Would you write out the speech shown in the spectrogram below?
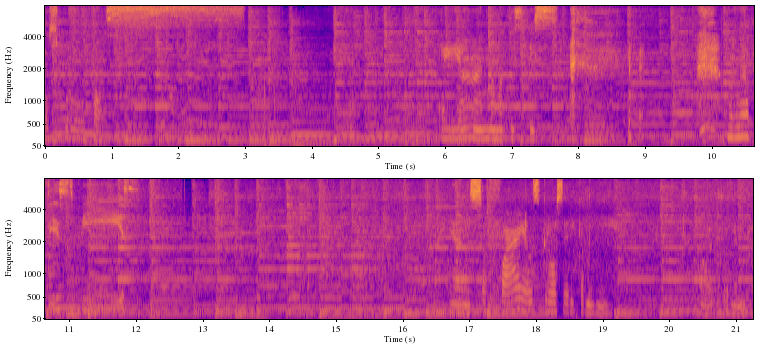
Phosphorutas. Ayan, mga pispis. mga pispis. Ayan, sa files, grocery kami. Oh, di ba ganda?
